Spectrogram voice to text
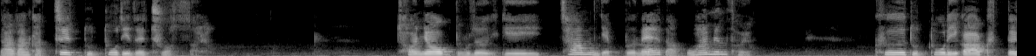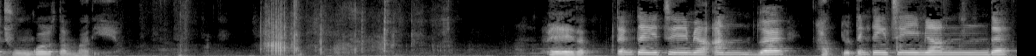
나랑 같이 도토리를 주었어요. 저녁 노르기 참 예쁘네 라고 하면서요. 그 도토리가 그때 죽은 거였단 말이에요. 회사 땡땡이 치면 안 돼. 학교 땡땡이 치면 안 돼.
